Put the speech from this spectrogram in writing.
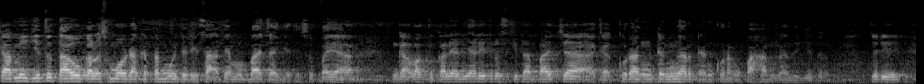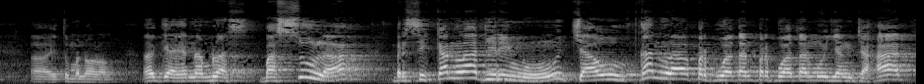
kami gitu tahu kalau semua udah ketemu jadi saatnya membaca gitu supaya nggak waktu kalian nyari terus kita baca agak kurang dengar dan kurang paham nanti gitu. Jadi uh, itu menolong. Oke ayat 16. Basuhlah, bersihkanlah dirimu, jauhkanlah perbuatan-perbuatanmu yang jahat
